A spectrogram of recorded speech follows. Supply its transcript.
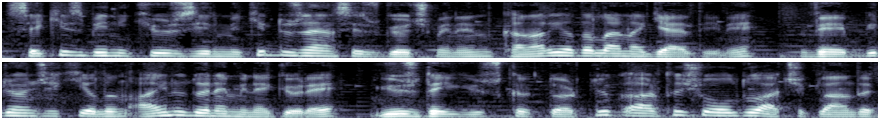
8222 düzensiz göçmenin Kanarya Adalarına geldiğini ve bir önceki yılın aynı dönemine göre %144'lük artış olduğu açıklandı.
